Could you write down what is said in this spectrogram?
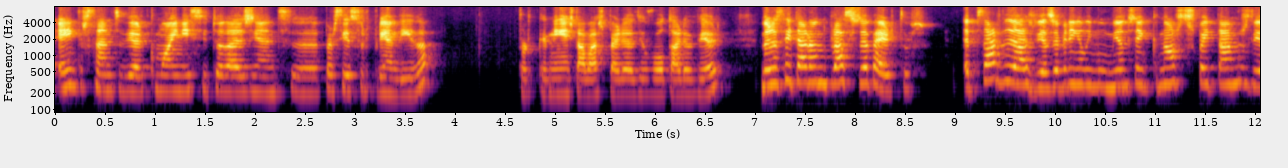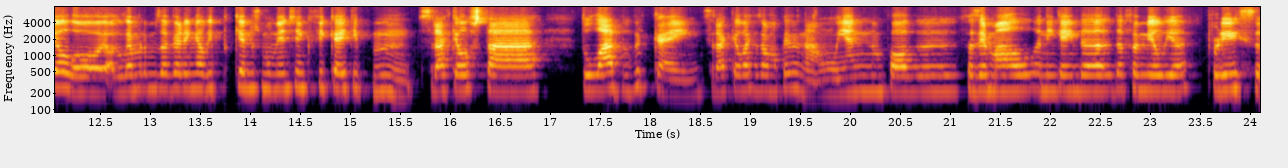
É interessante ver como ao início toda a gente uh, parecia surpreendida, porque ninguém estava à espera de o voltar a ver, mas aceitaram de braços abertos. Apesar de às vezes haverem ali momentos em que nós suspeitamos dele, ou lembro-me de haverem ali pequenos momentos em que fiquei tipo, hum, será que ele está do lado de quem? Será que ele vai fazer alguma coisa? Não, o Ian não pode fazer mal a ninguém da, da família, por isso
